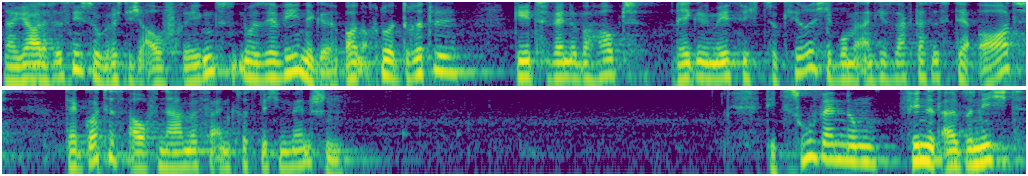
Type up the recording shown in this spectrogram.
naja, das ist nicht so richtig aufregend, es sind nur sehr wenige. Und auch nur Drittel geht, wenn überhaupt, regelmäßig zur Kirche, wo man eigentlich sagt, das ist der Ort der Gottesaufnahme für einen christlichen Menschen. Die Zuwendung findet also nicht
